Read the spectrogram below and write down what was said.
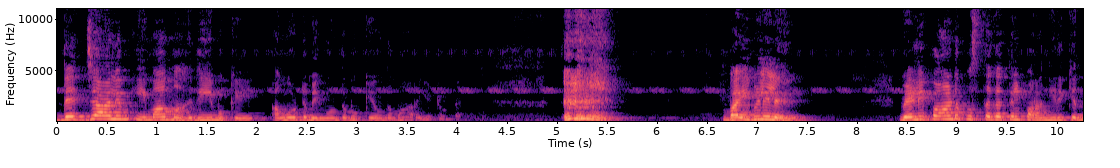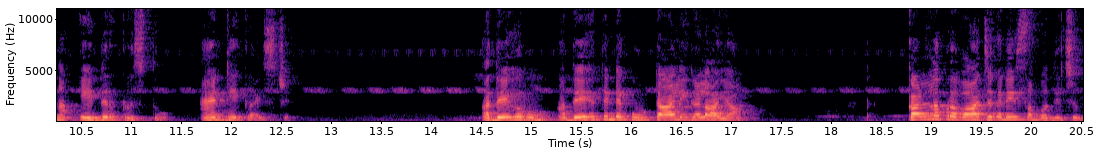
ദജ്ജാലും ഇമാം മഹദിയും ഒക്കെ അങ്ങോട്ടും ഇങ്ങോട്ടും ഒക്കെ ഒന്ന് മാറിയിട്ടുണ്ട്. ബൈബിളിൽ വെളിപ്പാട് പുസ്തകത്തിൽ പറഞ്ഞിരിക്കുന്ന എതിർ ക്രിസ്തു ആന്റി ക്രൈസ്റ്റ് അദ്ദേഹവും അദ്ദേഹത്തിന്റെ കൂട്ടാളികളായ കള്ളപ്രവാചകനെ സംബന്ധിച്ചും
